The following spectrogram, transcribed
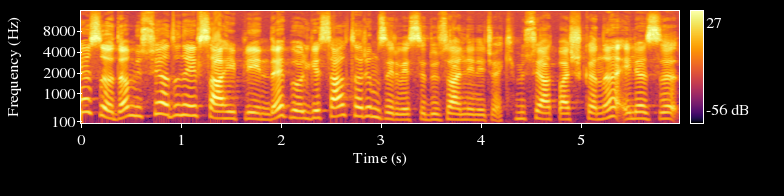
Elazığ'da MÜSİAD'ın ev sahipliğinde bölgesel tarım zirvesi düzenlenecek. MÜSİAD Başkanı Elazığ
